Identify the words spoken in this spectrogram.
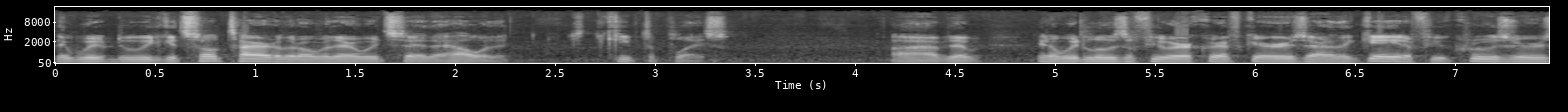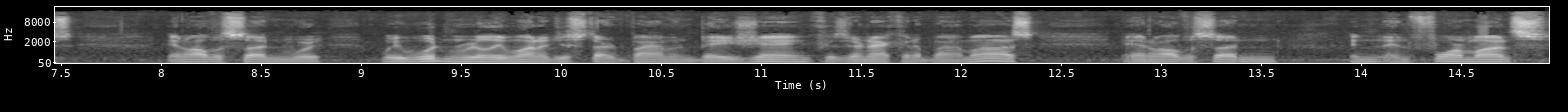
they would we'd get so tired of it over there we'd say the hell with it, keep the place. Uh, that, you know, we'd lose a few aircraft carriers out of the gate, a few cruisers, and all of a sudden we we wouldn't really want to just start bombing Beijing because they're not going to bomb us. And all of a sudden, in, in four months,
